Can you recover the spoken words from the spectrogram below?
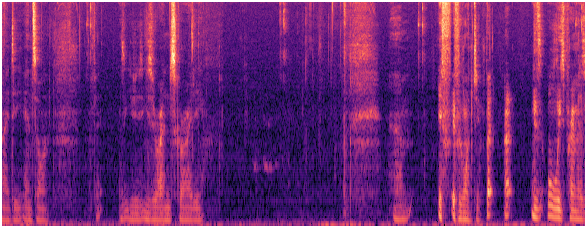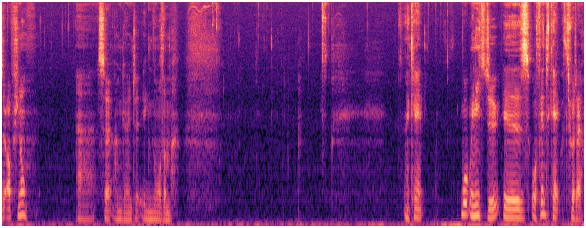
ID and so on. User underscore ID um, if, if we wanted to. But uh, all these parameters are optional, uh, so I'm going to ignore them. Okay, what we need to do is authenticate with Twitter,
